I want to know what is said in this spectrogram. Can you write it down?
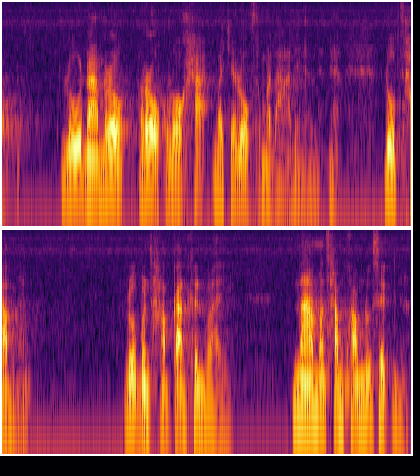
ค รู้นามโรค โรคโลคะไม่ใช่โรคธรรมดาเนี่ย รูปธรรมรูปมันทำการเคลื่อนไหว นามมันทำความรู้สึกเนี่ย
